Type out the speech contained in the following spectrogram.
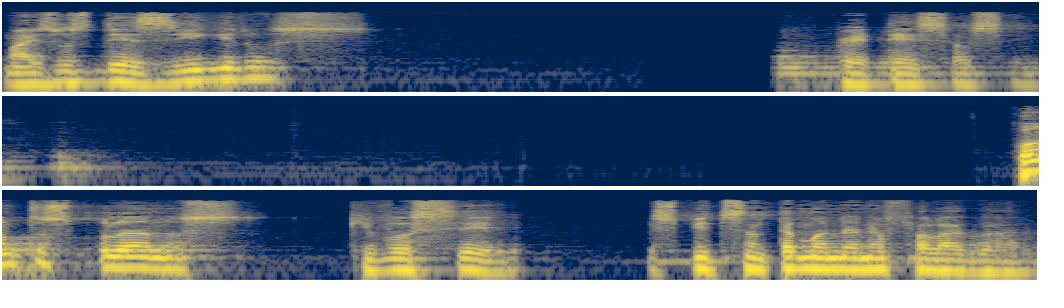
mas os desígnios pertencem ao Senhor. Quantos planos que você, o Espírito Santo está mandando eu falar agora?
